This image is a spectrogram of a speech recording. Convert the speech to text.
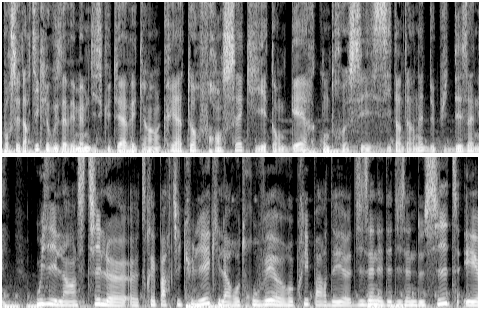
Pour cet article, vous avez même discuté avec un créateur français qui est en guerre contre ces sites internet depuis des années. Oui, il a un style euh, très particulier qu'il a retrouvé euh, repris par des dizaines et des dizaines de sites. Et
